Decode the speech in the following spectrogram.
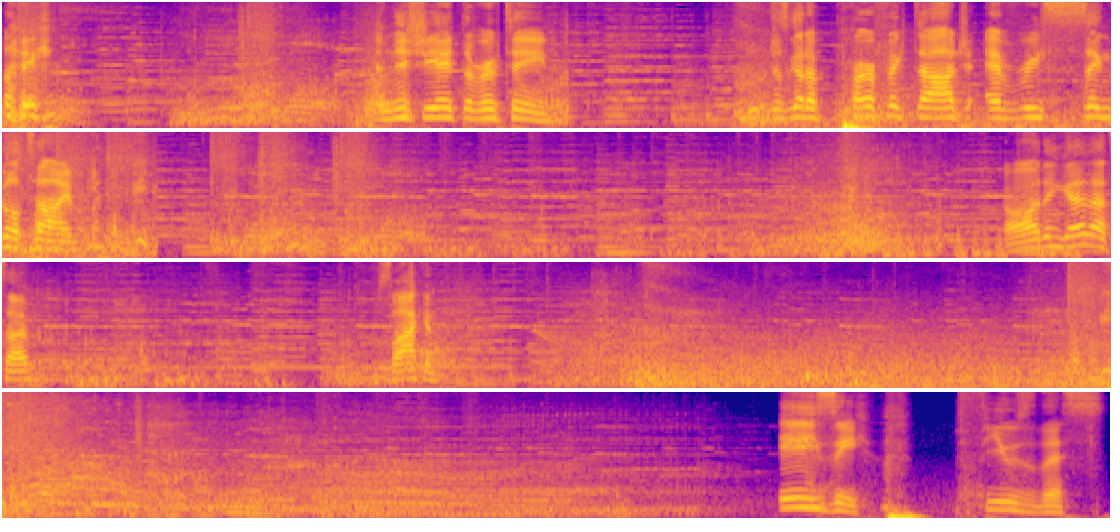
Like... Initiate the routine. Just got a perfect dodge every single time. Oh, I didn't get it that time. I'm slacking. Easy. Fuse this.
